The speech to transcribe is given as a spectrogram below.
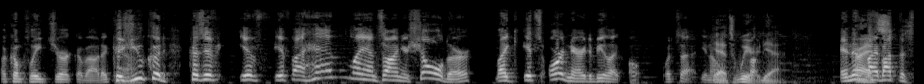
a complete jerk about it. Because you could, because if if if a head lands on your shoulder, like it's ordinary to be like, oh, what's that? You know? yeah, it's weird. Yeah. And then All by right, about the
